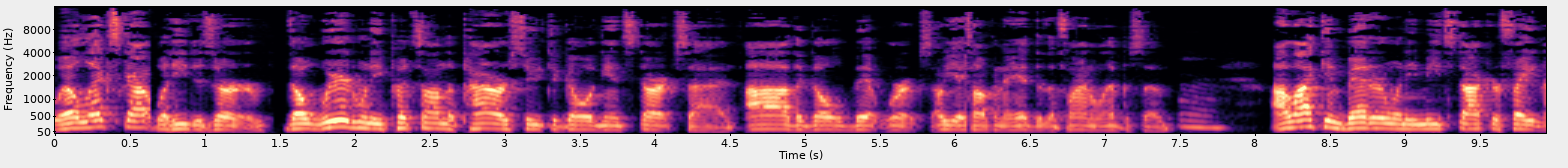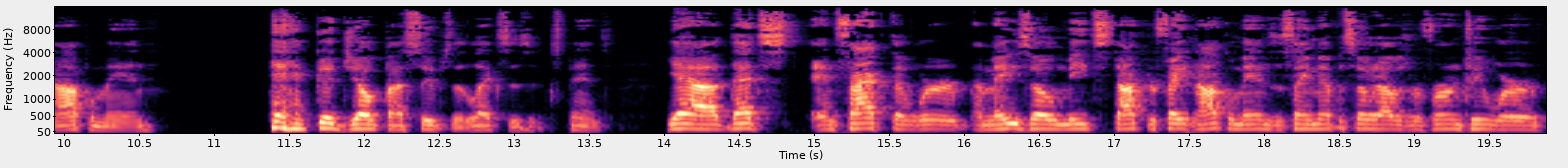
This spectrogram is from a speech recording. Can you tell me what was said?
Well, Lex got what he deserved. Though weird when he puts on the power suit to go against Darkseid. Ah, the gold bit works. Oh yeah, talking ahead to the final episode. I like him better when he meets Doctor Fate and Aquaman. Good joke by Soups at Lex's expense. Yeah, that's in fact that where Amazo meets Doctor Fate and Aquaman is the same episode I was referring to where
